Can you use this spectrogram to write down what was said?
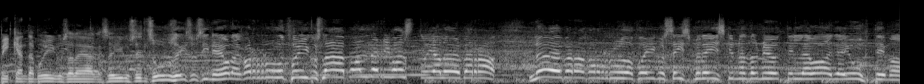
pikendab õigusele ja kas õigusel suuseisu siin ei ole, Karlov õigus läheb Alleri vastu ja lööb ära, lööb ära Karlov õigus seitsmeteistkümnendal minutil Levadia juhtima.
